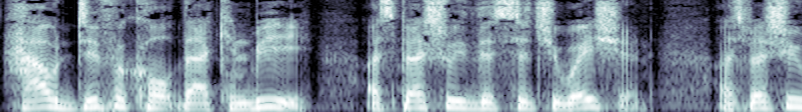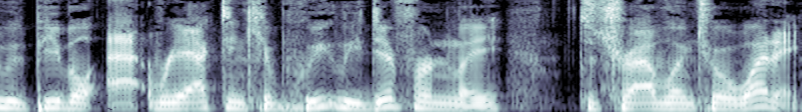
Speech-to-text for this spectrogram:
how difficult that can be, especially this situation, especially with people at, reacting completely differently to traveling to a wedding.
